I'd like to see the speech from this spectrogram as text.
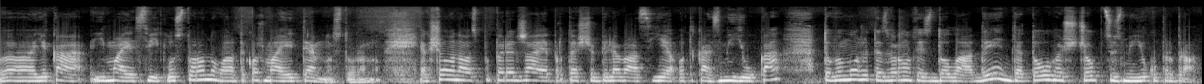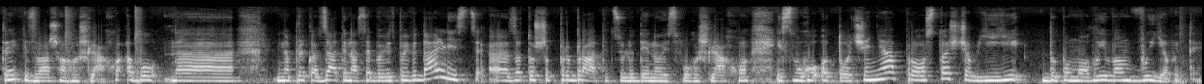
е, яка має світлу сторону, вона також має і темну сторону. Якщо вона вас попереджає про те, що біля вас є отака зміюка, то ви можете звернутися до лади для того, щоб цю зміюку прибрати із вашого шляху, або, е, наприклад, взяти на себе відповідальність е, за те, щоб прибрати цю людину із свого шляху, із свого оточення, просто щоб її допомогли вам виявити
